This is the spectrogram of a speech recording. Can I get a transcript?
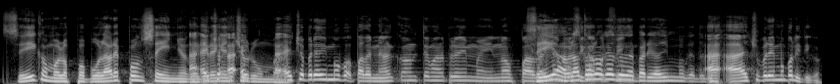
Sí, como los populares ponceños que ¿Ha creen hecho, en ha- churumba. ¿Ha hecho periodismo, pa- para terminar con el tema del periodismo y no para sí, habla todo lo que tú de periodismo que tú ¿Ha, ha hecho periodismo político?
